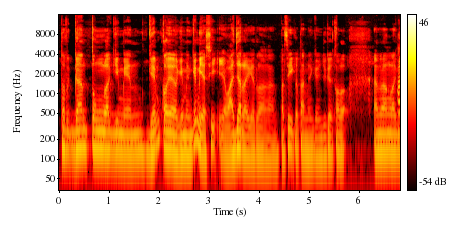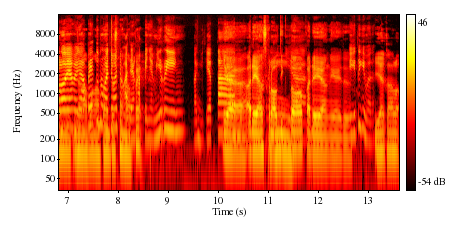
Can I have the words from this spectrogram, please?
tergantung lagi main game. Kalau ya lagi main game ya sih ya wajar lah gitu lah kan. Pasti ikutan main game juga. Kalau emang lagi kalau yang megang HP itu bermacam-macam ada yang HP, HP-nya miring lagi cetan Ya, ada yang scroll Iya. TikTok, ada yang ya itu. kayak gitu gimana Ya kalau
